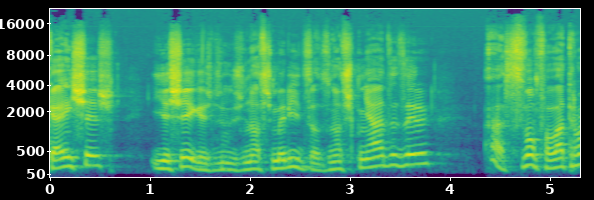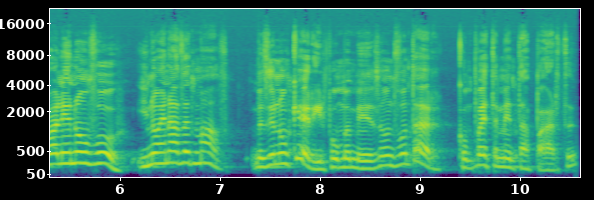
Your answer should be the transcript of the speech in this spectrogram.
queixas e achegas dos nossos maridos ou dos nossos cunhados a dizer: Ah, se vão falar de trabalho, eu não vou. E não é nada de mal. Mas eu não quero ir para uma mesa onde vão estar completamente à parte.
